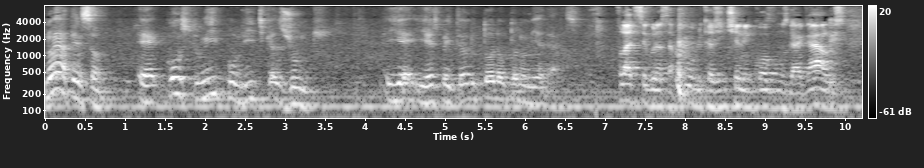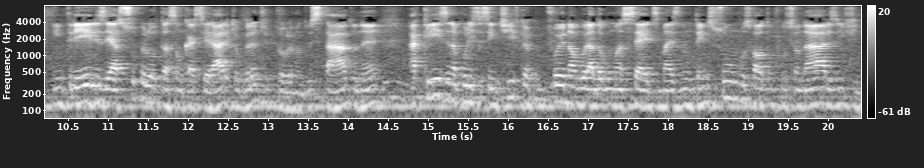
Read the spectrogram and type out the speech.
Não é atenção, é construir políticas juntos e, e respeitando toda a autonomia delas. Falar de segurança pública, a gente elencou alguns gargalos, entre eles é a superlotação carcerária, que é o grande problema do Estado, né? A crise na polícia científica, foi inaugurado algumas sedes, mas não tem insumos, faltam funcionários, enfim,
